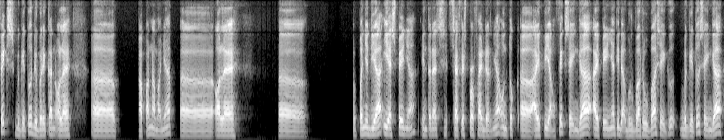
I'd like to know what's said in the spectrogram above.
fix begitu diberikan oleh uh, apa namanya uh, oleh uh, penyedia ISP-nya, internet service provider-nya untuk uh, IP yang fix sehingga IP-nya tidak berubah-ubah sehingga begitu sehingga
